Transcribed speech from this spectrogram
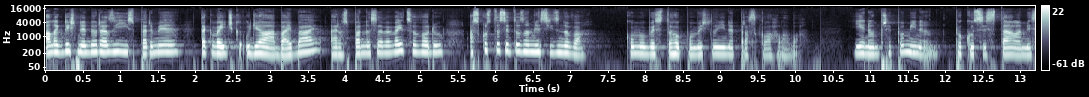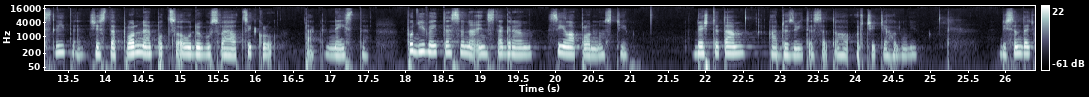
ale když nedorazí spermie, tak vajíčko udělá bye-bye a rozpadne se ve vejcovodu a zkuste si to za měsíc znova. Komu by z toho pomyšlení nepraskla hlava. Jenom připomínám, pokud si stále myslíte, že jste plodné po celou dobu svého cyklu, tak nejste. Podívejte se na Instagram Síla plodnosti. Běžte tam a dozvíte se toho určitě hodně. Když jsem teď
